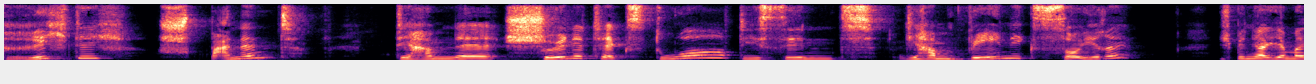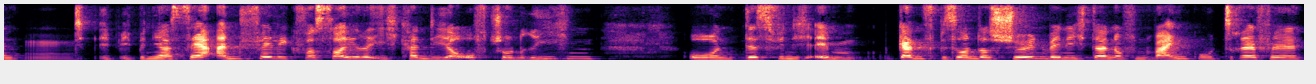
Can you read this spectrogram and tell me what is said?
richtig spannend. Die haben eine schöne Textur, die sind, die haben wenig Säure. Ich bin ja jemand, mhm. ich bin ja sehr anfällig für Säure. Ich kann die ja oft schon riechen. Und das finde ich eben ganz besonders schön, wenn ich dann auf ein Weingut treffe,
